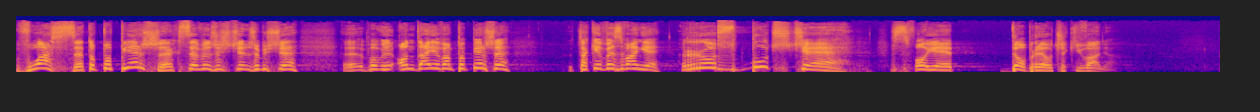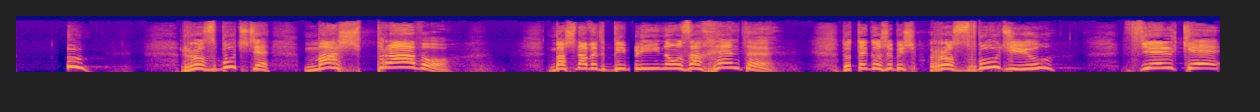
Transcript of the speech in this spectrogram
w łasce, to po pierwsze chcę, żebyście, żebyście on daje wam po pierwsze takie wezwanie, rozbudźcie swoje dobre oczekiwania. Uh. Rozbudźcie, masz prawo. Masz nawet biblijną zachętę. do tego, żebyś rozbudził wielkie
